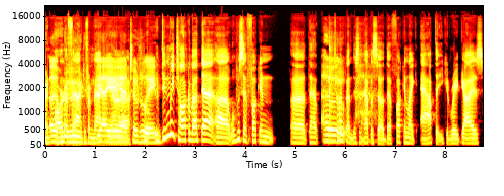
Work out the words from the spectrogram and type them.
an A artifact mood. from that Yeah, yeah, yeah, totally. Oh, Didn't we talk about that? Uh, what was that fucking uh that we Oh, talked about this in an episode? That fucking like app that you could rate guys.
